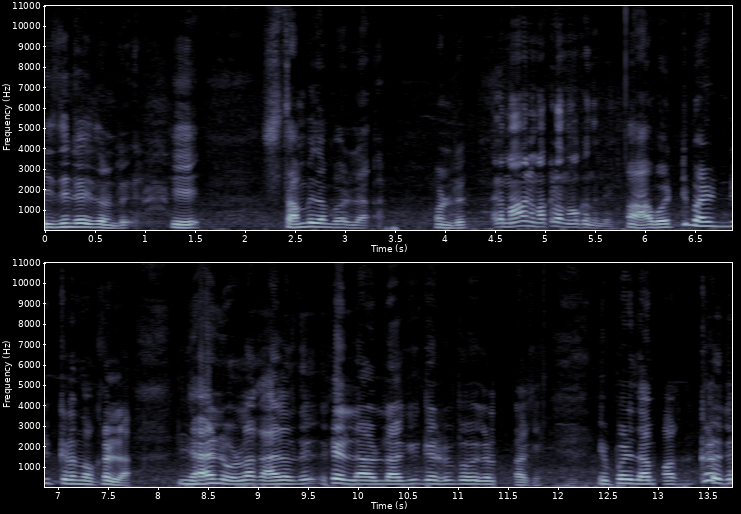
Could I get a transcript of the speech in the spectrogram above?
ഇതിന്റെ ഇതുണ്ട്. ഈ സ്തംഭിതം പോലെ ഉണ്ട്. അല്ല മാവന് മക്കളെ നോക്കുന്നില്ലേ? ആ ഒറ്റ മണിക്കളെ നോക്കല്ല. ഞാനുള്ള കാലത്ത് എല്ലാം ഉണ്ടാക്കി ഉണ്ടാക്കി ഇപ്പോഴത്തെ മക്കൾക്ക്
